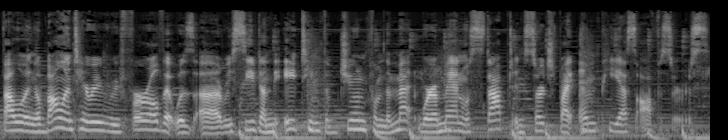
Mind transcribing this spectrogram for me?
following a voluntary referral that was uh, received on the 18th of June from the Met, where a man was stopped and searched by MPS officers.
